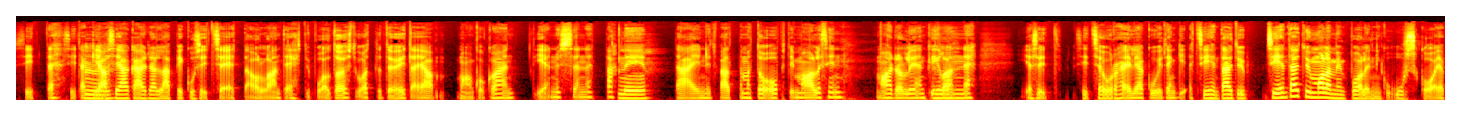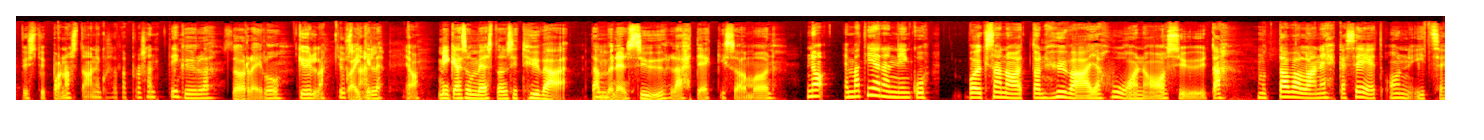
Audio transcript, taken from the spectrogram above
sitten sitäkin Mm. mm. asiaa käydä läpi kuin sit se, että ollaan tehty puolitoista vuotta töitä ja mä oon koko ajan tiennyt sen, että Niin, tämä ei nyt välttämättä ole optimaalisin mahdollinen tilanne. Ja sitten sit se urheilija kuitenkin, että siihen täytyy, siihen täytyy molemmin puolin niinku uskoa ja pystyä panostamaan niinku 100 prosenttia. kyllä, se on reilu. Kyllä, just Kaikille. Näin. Joo. Mikä sun mielestä on sit hyvä tämmöinen syy lähteä kisaamaan? No en mä tiedä, niin kuin, voiko sanoa, että on hyvää ja huonoa syytä, mutta tavallaan ehkä se, että on itse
